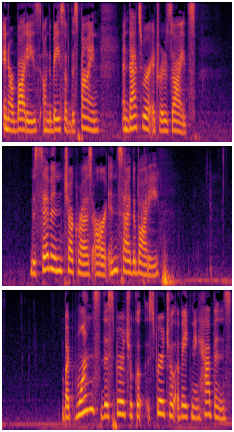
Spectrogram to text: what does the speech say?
in our bodies, on the base of the spine, and that's where it resides. The seven chakras are inside the body, but once the spiritual spiritual awakening happens,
